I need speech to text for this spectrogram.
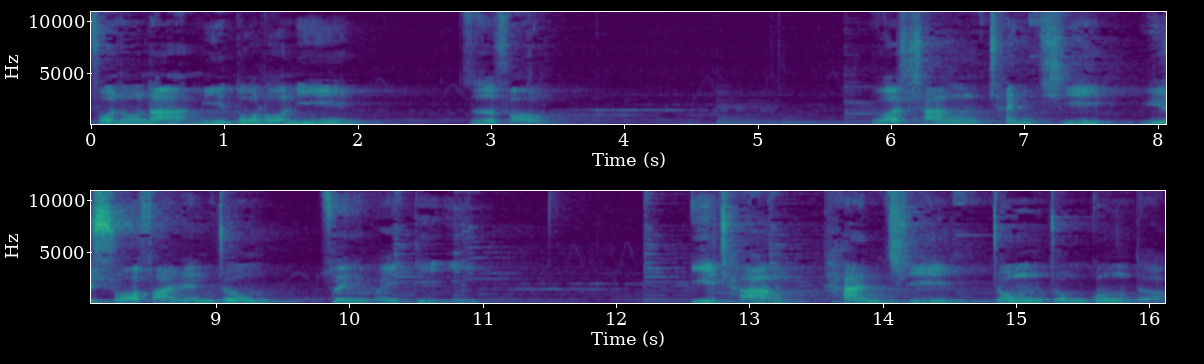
富罗那弥多罗尼子否？我常称其于说法人中最为第一。”一常叹其种种功德，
